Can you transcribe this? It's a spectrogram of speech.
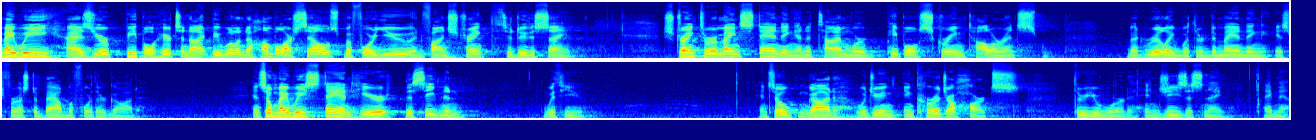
may we, as your people here tonight, be willing to humble ourselves before you and find strength to do the same. Strength to remain standing in a time where people scream tolerance, but really what they're demanding is for us to bow before their God. And so may we stand here this evening with you. And so, God, would you encourage our hearts through your word? In Jesus' name, amen.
